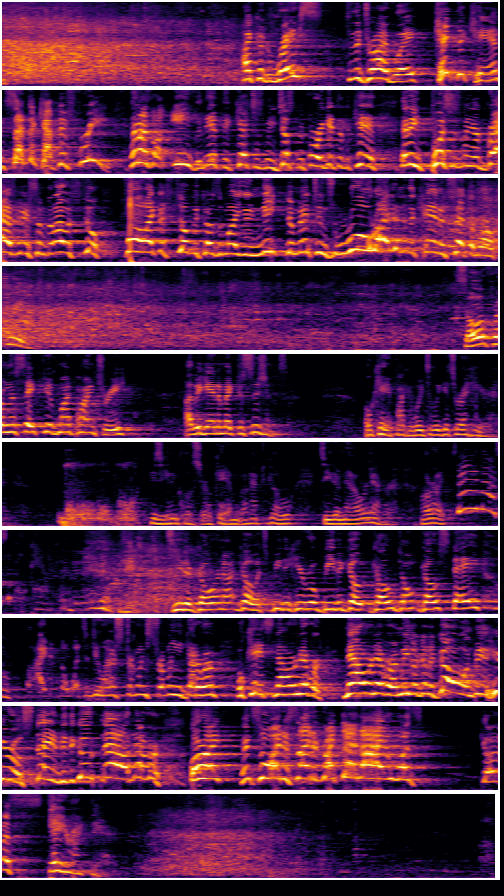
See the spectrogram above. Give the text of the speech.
I could race to the driveway, kick the can, set the captive free. And I thought, even if he catches me just before I get to the can and he pushes me or grabs me or something, I would still fall. I could still, because of my unique dimensions, roll right into the can and set them all free. so, from the safety of my pine tree, I began to make decisions. Okay, if I could wait till he gets right here. He's getting closer. Okay, I'm gonna have to go. It's either now or never. All right. Save us. Okay, okay. okay. It's either go or not go. It's be the hero, be the goat. Go, don't go, stay. I didn't know what to do. I was struggling, struggling. You got around. Okay, it's now or never. Now or never. I'm either gonna go and be the hero, stay and be the goat. Now, never. All right. And so I decided right then I was gonna stay right there.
